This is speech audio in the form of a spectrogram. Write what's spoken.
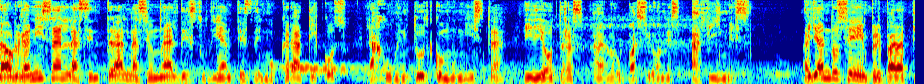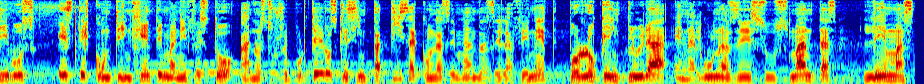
La organizan la Central Nacional de Estudiantes Democráticos, la Juventud Comunista y otras agrupaciones afines. Hallándose en preparativos, este contingente manifestó a nuestros reporteros que simpatiza con las demandas de la FENET, por lo que incluirá en algunas de sus mantas lemas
